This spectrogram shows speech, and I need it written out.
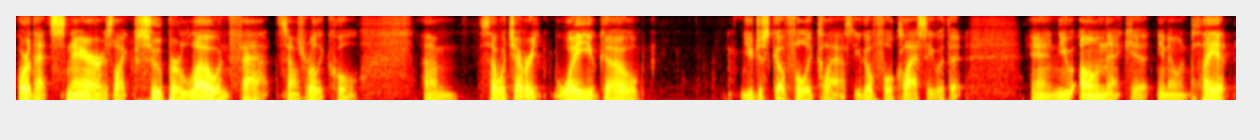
or that snare is like super low and fat. It sounds really cool. Um, so whichever way you go, you just go fully class. You go full classy with it and you own that kit, you know, and play it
